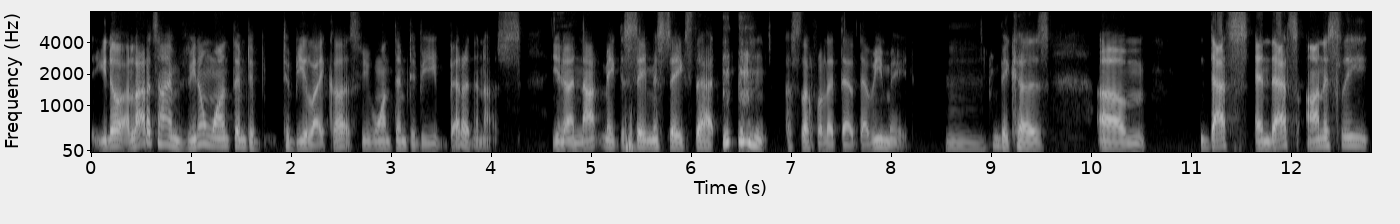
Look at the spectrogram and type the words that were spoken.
you know a lot of times we don't want them to to be like us we want them to be better than us you know and not make the same mistakes that stuff like that that we made mm, because um that's and that's honestly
